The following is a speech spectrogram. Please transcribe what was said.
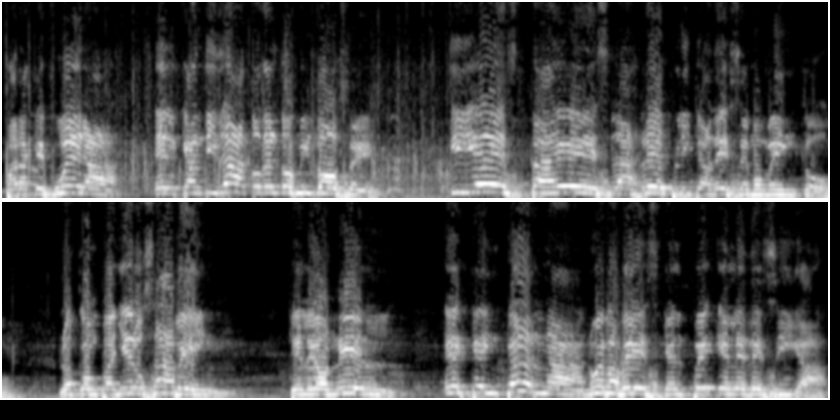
para que fuera el candidato del 2012. Y esta es la réplica de ese momento. Los compañeros saben que Leonel es que encarna nueva vez que el PLD siga.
